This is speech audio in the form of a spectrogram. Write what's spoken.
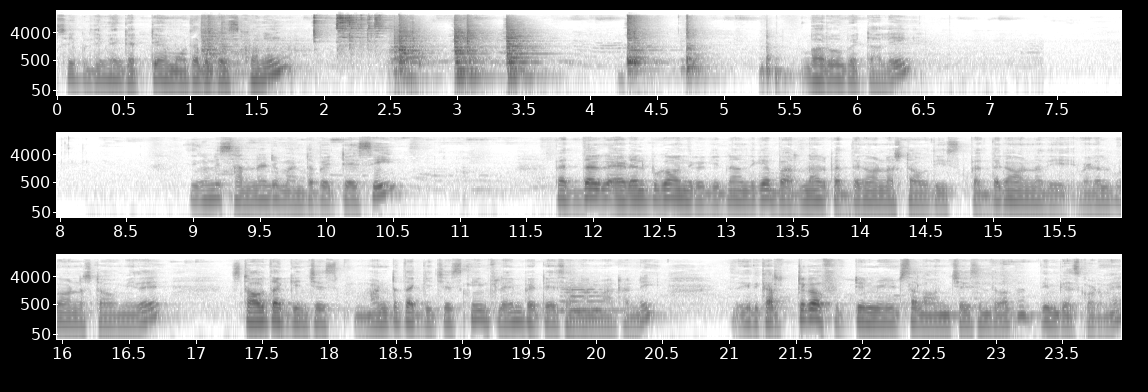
సో ఇప్పుడు దీని మీద గట్టిగా మూత పెట్టేసుకొని బరువు పెట్టాలి. ఇదిగోండి సన్నటి మంట పెట్టేసి పెద్దగా ఎడల్పుగా ఉంది గిన్నె. అందుకే బర్నర్ పెద్దగా ఉన్న స్టవ్ తీసు పెద్దగా ఉన్నది వెడల్పుగా ఉన్న స్టవ్ మీదే స్టవ్ తగ్గించేసి మంట తగ్గించేసి ఫ్లేమ్ పెట్టేశాను అనమాట అండి. ఇది కరెక్ట్గా ఫిఫ్టీన్ మినిట్స్ అలా ఆన్ చేసిన తర్వాత దింపేసుకోవడమే.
